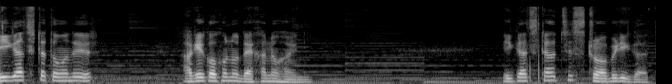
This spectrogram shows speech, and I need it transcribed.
এই গাছটা তোমাদের আগে কখনো দেখানো হয়নি। এই গাছটা হচ্ছে স্ট্রবেরি গাছ।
